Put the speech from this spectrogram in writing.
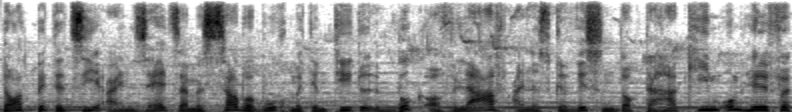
Dort bittet sie ein seltsames Zauberbuch mit dem Titel Book of Love eines gewissen Dr. Hakim um Hilfe,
